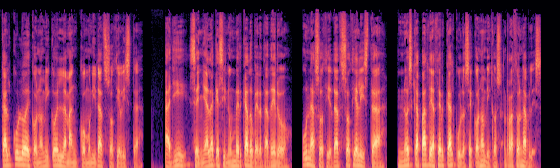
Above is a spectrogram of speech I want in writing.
Cálculo económico en la mancomunidad socialista. Allí señala que sin un mercado verdadero, una sociedad socialista no es capaz de hacer cálculos económicos razonables.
